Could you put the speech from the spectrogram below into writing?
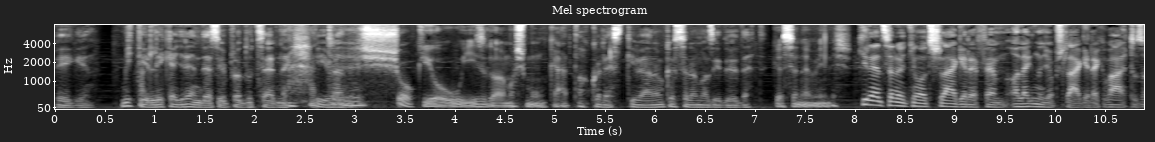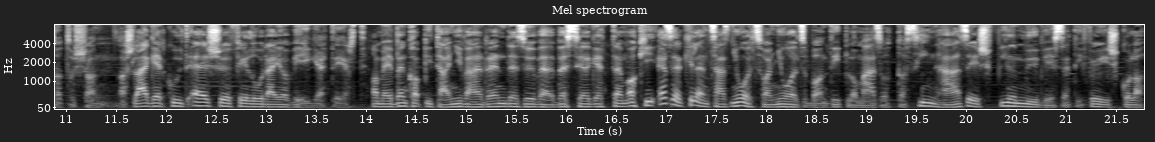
végén? Mit illik egy rendező-producernek hát, kívánni? Sok jó, új, izgalmas munkát. Akkor ezt kívánom. Köszönöm az idődet. Köszönöm én is. 95-8 Sláger FM, a legnagyobb slágerek változatosan. A slágerkult első fél órája véget ért, amelyben kapitány Iván rendezővel beszélgettem, aki 1988-ban diplomázott a Színház és Filmművészeti Főiskola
